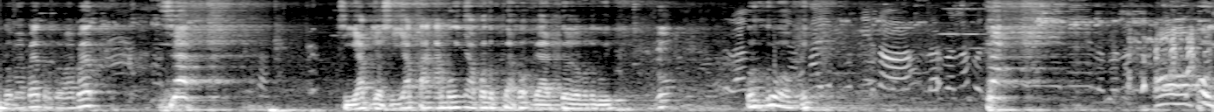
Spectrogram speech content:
Tuh mepet, tuh mepet. Siap. Siap ya siap tanganmu ini nyapa tebak kok gandul ngono kuwi. Oh, kok.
